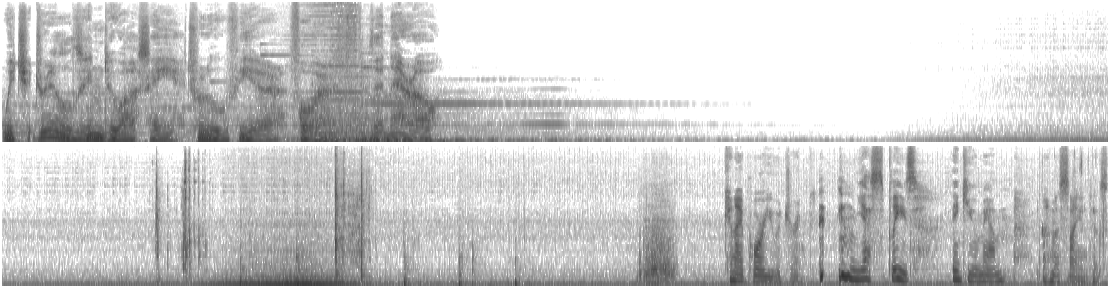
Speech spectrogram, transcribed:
which drills into us a true fear for the narrow. Can I pour you a drink? yes, please. Thank you, ma'am. I'm a scientist.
